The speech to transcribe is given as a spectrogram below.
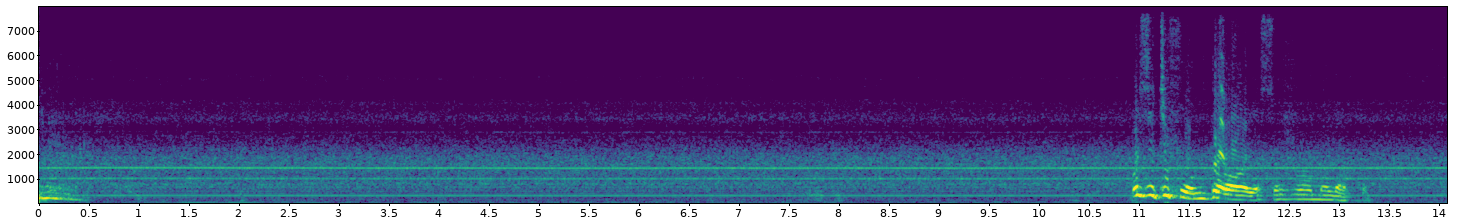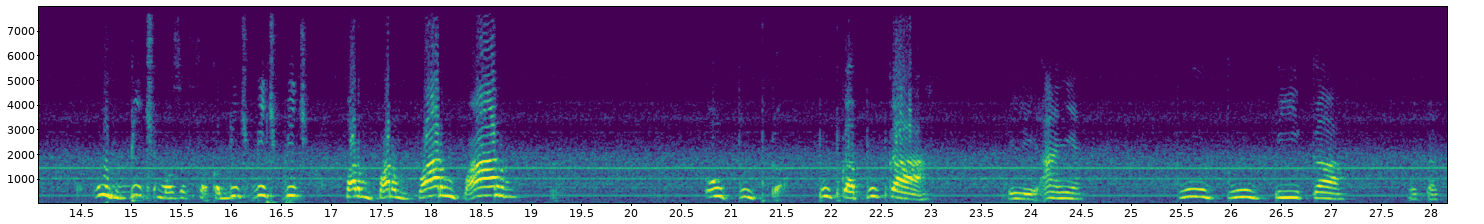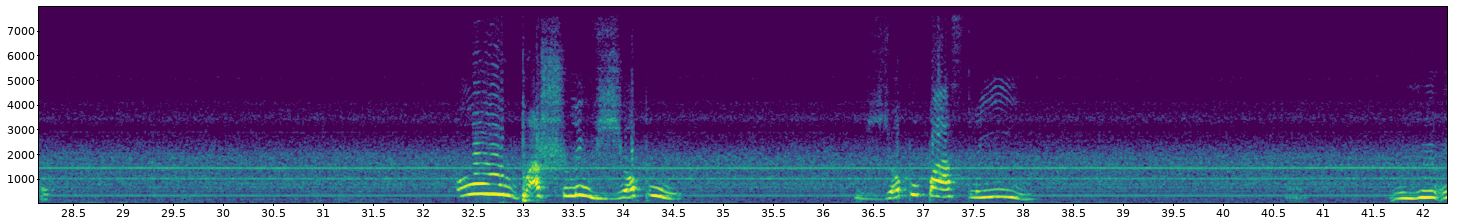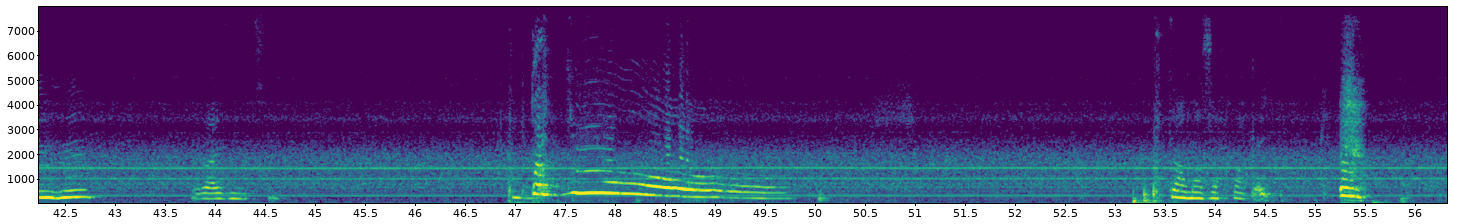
Позитифон, да, я сажаю малявку. Ух, бич, мазафака, бич, бич, бич. Фарм, фарм, фарм, фарм. О, пупка, пупка, пупка. Или, а, не. Пу-пу-пика. Вот так вот. О, пошли в жопу. В жопу пошли. Угу, угу. Разница. Да ё! Да, мазафака.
